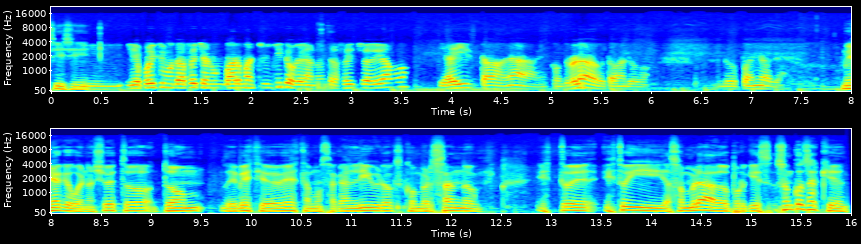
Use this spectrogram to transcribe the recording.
sí, sí. Y, y después hicimos otra fecha en un bar más chiquito, que era nuestra fecha, digamos, y ahí estaba nada, descontrolado, estaban los, los españoles. Mira qué bueno, yo esto, Tom, de Bestia Bebé, estamos acá en Librox conversando. Estoy, estoy asombrado porque son cosas que,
